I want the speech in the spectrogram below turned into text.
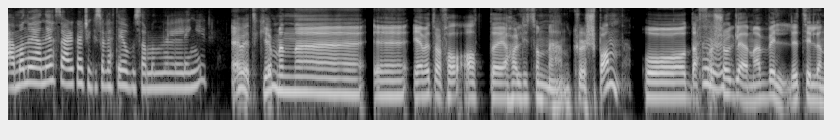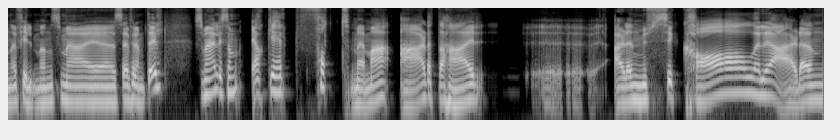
er man uenige, så er det kanskje ikke så lett å jobbe sammen lenger. Jeg vet ikke, men uh, jeg vet i hvert fall at jeg har litt sånn man-crush på han. Og derfor Mm. så gleder jeg meg veldig til denne filmen som jeg eh, ser frem til. Som jeg liksom Jeg har ikke helt fått med meg Er dette her Er det en musikal, eller er det en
